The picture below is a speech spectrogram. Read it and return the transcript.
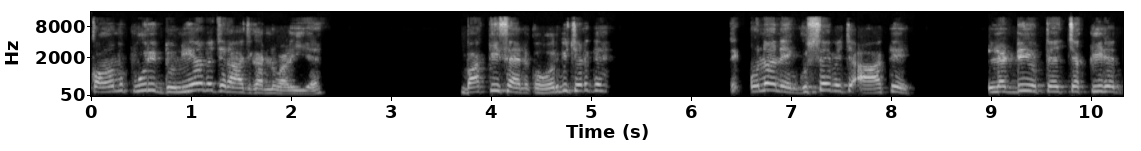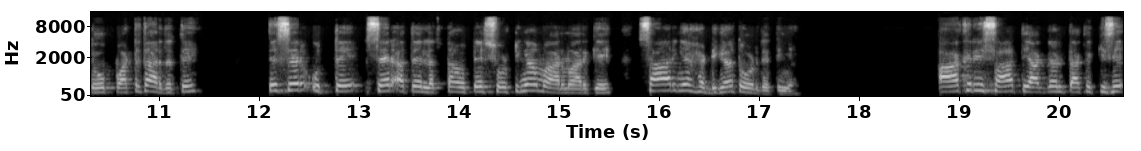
ਕੌਮ ਪੂਰੀ ਦੁਨੀਆ ਵਿੱਚ ਰਾਜ ਕਰਨ ਵਾਲੀ ਹੈ। ਬਾਕੀ ਸੈਨਿਕ ਹੋਰ ਵੀ ਚੜ ਗਏ ਤੇ ਉਹਨਾਂ ਨੇ ਗੁੱਸੇ ਵਿੱਚ ਆ ਕੇ ਲੱਡੀ ਉੱਤੇ ਚੱਕੀ ਦੇ ਦੋ ਪੱਟ ਧਰ ਦਿੱਤੇ ਤੇ ਸਿਰ ਉੱਤੇ, ਸਿਰ ਅਤੇ ਲੱਤਾਂ ਉੱਤੇ ਸੋਟੀਆਂ ਮਾਰ-ਮਾਰ ਕੇ ਸਾਰੀਆਂ ਹੱਡੀਆਂ ਤੋੜ ਦਿੱਤੀਆਂ। ਆਖਰੀ ਸਾਹ ਤਿਆਗਣ ਤੱਕ ਕਿਸੇ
